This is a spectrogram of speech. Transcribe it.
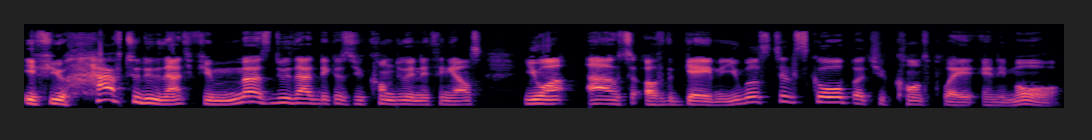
If you have to do that, if you must do that because you can't do anything else, you are out of the game. You will still score, but you can't play anymore.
